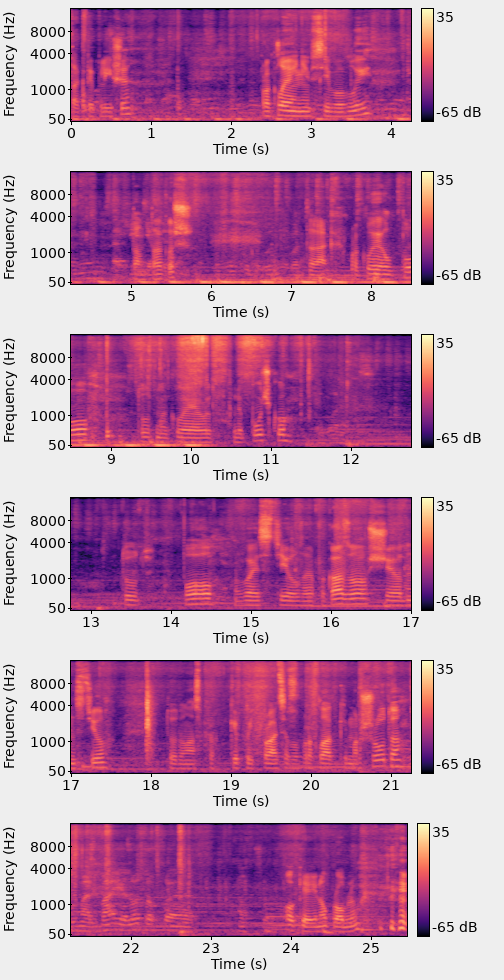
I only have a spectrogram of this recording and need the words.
так тепліше. Проклеєні всі вугли. Там також. Так, проклеїв пол. Тут наклеїв липучку. Тут пол, весь стіл я показував, ще один стіл. Тут у нас кипить праця по прокладці маршрута. Uh, Окей, no problem.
